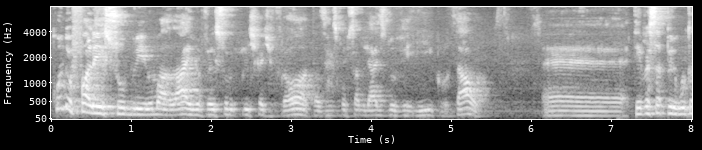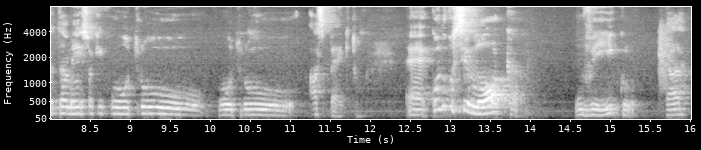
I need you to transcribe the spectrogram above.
Quando eu falei sobre, numa live, eu falei sobre política de frota, as responsabilidades do veículo e tal, é, teve essa pergunta também, só que com outro, outro aspecto. É, quando você loca um veículo, tá?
